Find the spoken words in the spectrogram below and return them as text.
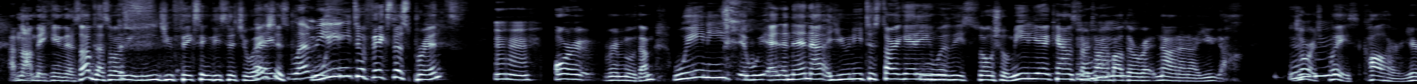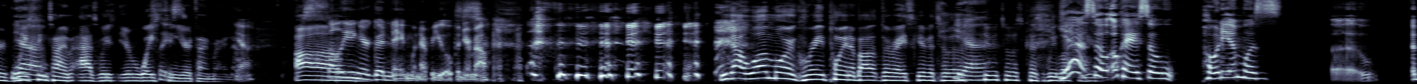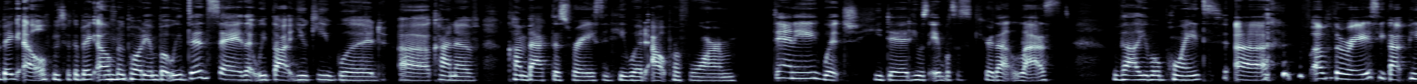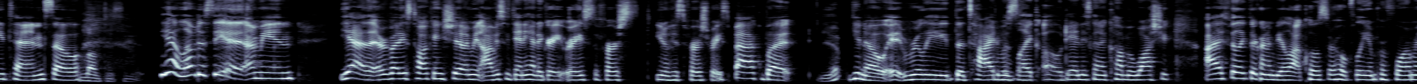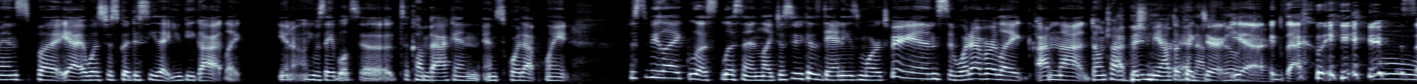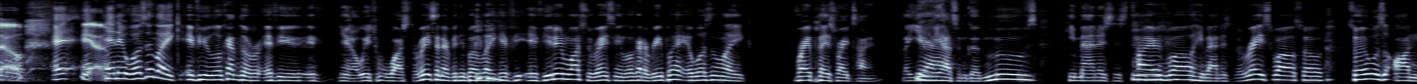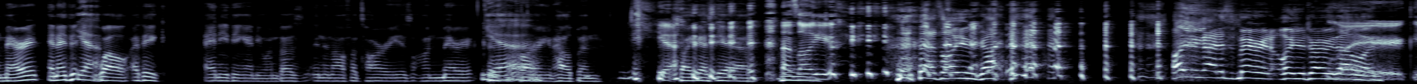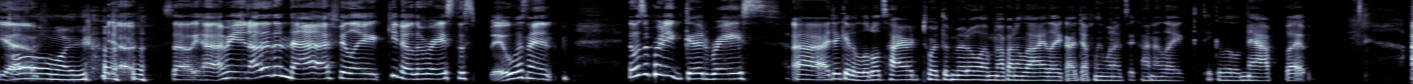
I'm not making this up. That's why we need you fixing these situations. let me- We need to fix the sprints hmm or remove them. We need, we, and, and then uh, you need to start getting with Mm-hmm. these social media accounts. Start talking about the re- no, no, no. You, ugh. George, Mhm. please call her. You're Yeah. wasting time as we, you're wasting Please. your time right now. Yeah. Um, Sullying your good name whenever you open your mouth. we got one more great point about the race. Give it to us. Yeah. Give it to us because we love yeah. So okay. So podium was uh, a big L. We took a big L Mm-hmm. for the podium, but we did say that we thought Yuki would uh, kind of come back this race and he would outperform Danny, which he did. He was able to secure that last valuable point uh, of the race. He got P10. So Love to see it. Yeah, love to see it. I mean, yeah, everybody's talking shit. I mean, obviously Danny had a great race, the first, you know, his first race back, but Yep. you know, it really the tide was like, oh, Danny's gonna come and wash you. I feel like they're gonna be a lot closer, hopefully, in performance. But yeah, it was just good to see that Yuki got like, you know, he was able to to come back and and score that point. Just to be like, listen, listen, like just because Danny's more experienced and whatever, like I'm not. Don't try to I've push me out the here and I'm picture. Yeah, exactly. so and, yeah. and it wasn't like if you look at the if you if you know we watched the race and everything, but like if you, if you didn't watch the race and you look at a replay, it wasn't like right place, right time. Like you, Yeah. he had some good moves. He managed his tires Mhm. well. He managed the race well. So so it was on merit. And I think Yeah. well, I think anything anyone does in an AlphaTauri is on merit because Yeah. the car ain't helping. yeah, So I guess yeah, that's all you. That's all you got. All you got is merit when you're driving that one. Like, Yeah. Oh my god. yeah. So yeah, I mean, other than that, I feel like you know the race. This it wasn't. It was a pretty good race. Uh, I did get a little tired toward the middle. I'm not gonna lie. Like I definitely wanted to kind of like take a little nap, but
